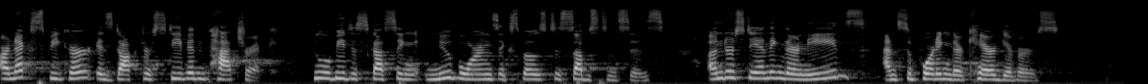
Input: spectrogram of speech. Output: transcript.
Our next speaker is Dr. Stephen Patrick, who will be discussing newborns exposed to substances, understanding their needs, and supporting their caregivers.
